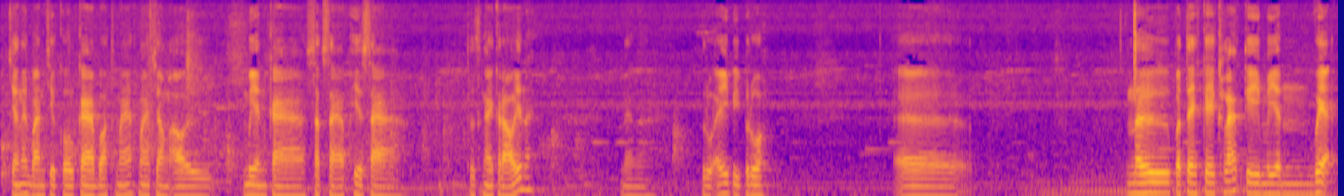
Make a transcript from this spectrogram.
អញ្ចឹងហើយបានជាគោលការណ៍របស់អាត្មាអាត្មាចង់ឲ្យមានការសិក្សាភាសាទៅថ្ងៃក្រោយណាហ្នឹងព្រោះអីពីព្រោះអឺនៅប្រទេសគេខ្លះគេមានវគ្គ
